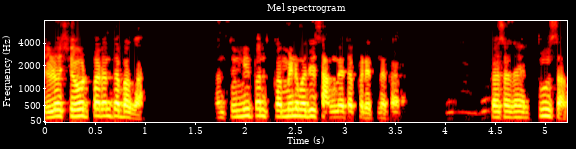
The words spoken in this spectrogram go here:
व्हिडिओ शेवटपर्यंत बघा. आणि तुम्ही पण कमेंटमध्ये सांगण्याचा प्रयत्न करा. कसं जाईल तू सांग.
